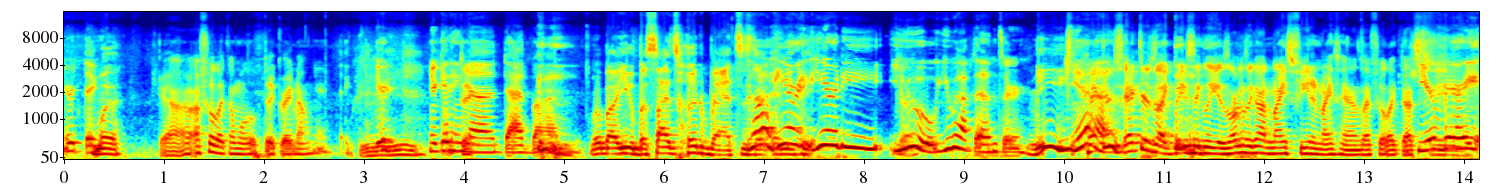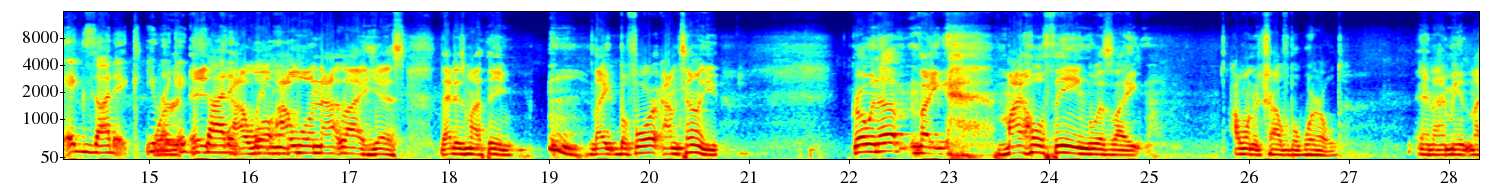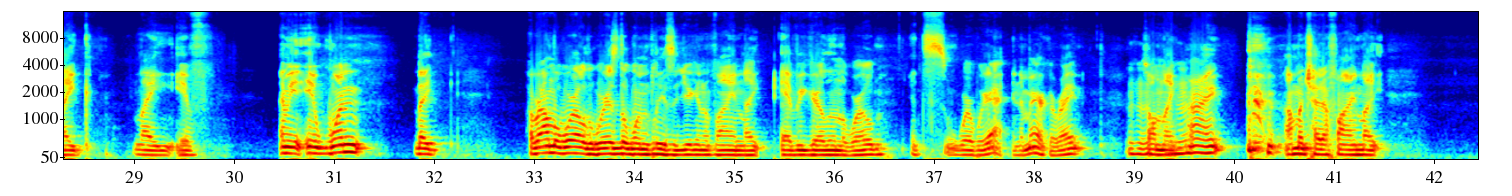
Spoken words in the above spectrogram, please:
You're thick. What? Yeah, I feel like I'm a little thick right now. You're thick. You're you're getting thick. uh, dad bod. What about you? Besides hood rats, is no, there he already, anything? he already. You you have to answer. Me? Yeah. Hector's, Hector's like basically as long as I got nice feet and nice hands, I feel like that's You're very exotic. You Word. like It- exotic I will. women. I will not lie. Yes, that is my thing. like before, I'm telling you, growing up, like my whole thing was like, I want to travel the world, and I mean, like, like if, I mean, in one, like, around the world, where's the one place that you're gonna find like every girl in the world? It's where we're at in America, right? Mm-hmm, so I'm like, all right, I'm gonna try to find like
